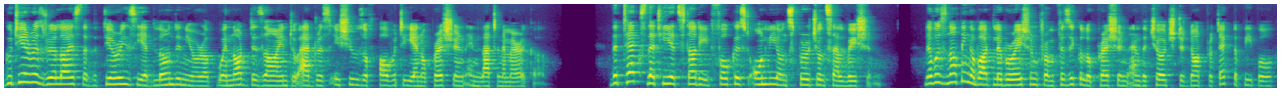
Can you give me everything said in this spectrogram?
Gutierrez realized that the theories he had learned in Europe were not designed to address issues of poverty and oppression in Latin America. The texts that he had studied focused only on spiritual salvation. There was nothing about liberation from physical oppression, and the church did not protect the people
